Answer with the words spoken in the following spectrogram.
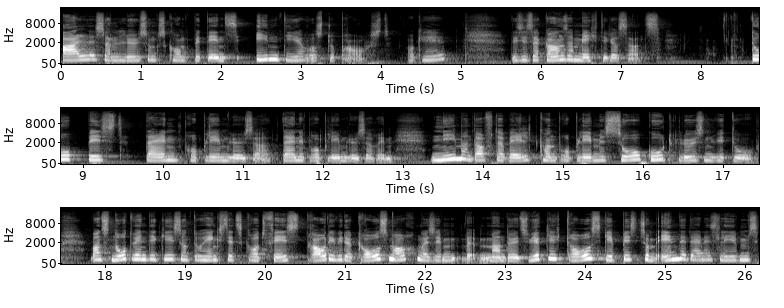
alles an Lösungskompetenz in dir, was du brauchst. Okay? Das ist ein ganz ein mächtiger Satz. Du bist dein Problemlöser, deine Problemlöserin. Niemand auf der Welt kann Probleme so gut lösen wie du. Wenn es notwendig ist und du hängst jetzt gerade fest, trau dich wieder groß machen, also man du jetzt wirklich groß, geh bis zum Ende deines Lebens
